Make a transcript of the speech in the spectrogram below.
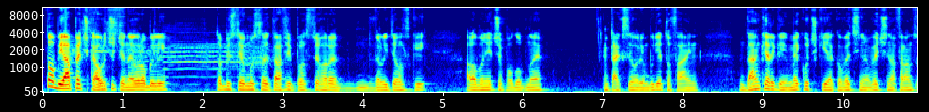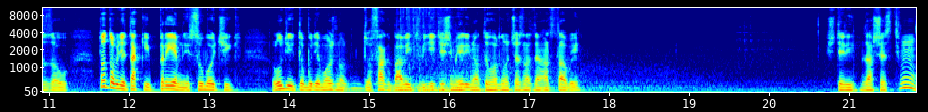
to by APčka určite neurobili. To by ste museli trafiť proste hore veliteľsky, alebo niečo podobné tak si hovorím, bude to fajn. Dunker game mekučky ako väčšina, väčšina francúzov. Toto bude taký príjemný súbojčík. Ľudí to bude možno to fakt baviť. Vidíte, že mierim na tú hornú časť na tie nadstavby. 4 za 6. Hm.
